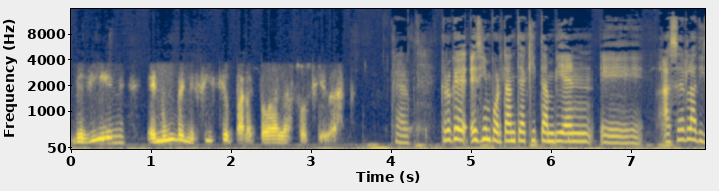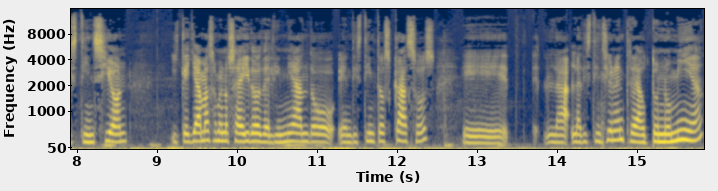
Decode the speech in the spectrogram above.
de bien en un beneficio para toda la sociedad. Claro, creo que es importante aquí también eh, hacer la distinción y que ya más o menos se ha ido delineando en distintos casos eh, la, distinción entre autonomía,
